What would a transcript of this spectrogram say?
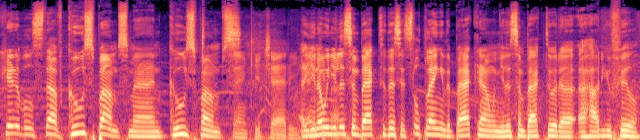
Incredible stuff! Goosebumps, man, goosebumps. Thank you, Chatty. Uh, you know, when you listen back to this, it's still playing in the background. When you listen back to it, uh, uh, how do you feel?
